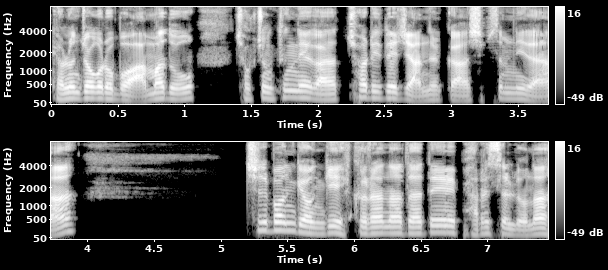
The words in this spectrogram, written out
결론적으로 뭐 아마도 적중 특례가 처리되지 않을까 싶습니다. 7번 경기 그라나다 대 바르셀로나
